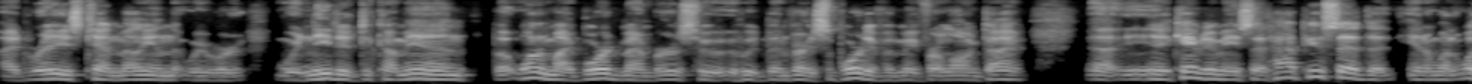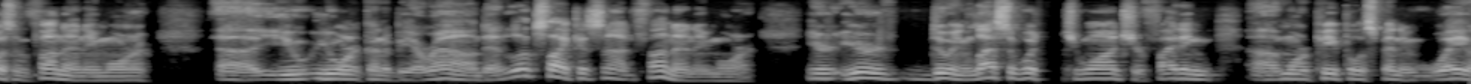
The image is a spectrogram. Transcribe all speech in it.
I'd raised 10 million that we were we needed to come in, but one of my board members who who had been very supportive of me for a long time, uh, he came to me and said, "Hap, you said that you know when it wasn't fun anymore, uh, you you weren't going to be around, and it looks like it's not fun anymore. You're you're doing less of what you want. You're fighting uh, more people, spending way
